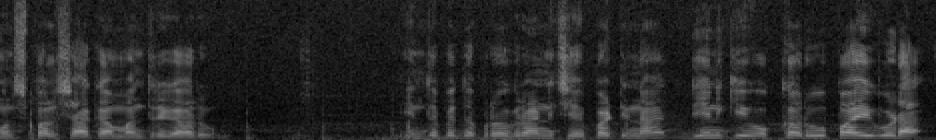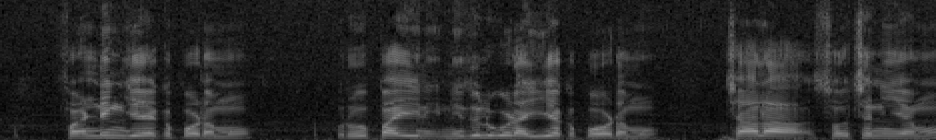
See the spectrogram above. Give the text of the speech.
మున్సిపల్ శాఖ మంత్రి గారు ఇంత పెద్ద ప్రోగ్రాన్ని చేపట్టినా దీనికి ఒక్క రూపాయి కూడా ఫండింగ్ చేయకపోవడము రూపాయి నిధులు కూడా ఇవ్వకపోవడము చాలా శోచనీయము.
